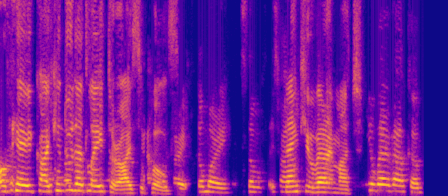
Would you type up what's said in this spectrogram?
okay i can do that later i suppose Don't worry, don't worry. It's, no, it's fine. thank you very much You're very welcome.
